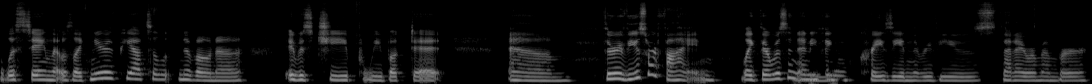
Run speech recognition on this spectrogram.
listing that was like near the Piazza Navona. It was cheap. We booked it. Um, the reviews were fine. Like there wasn't Mhm. anything crazy in the reviews that I remember.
